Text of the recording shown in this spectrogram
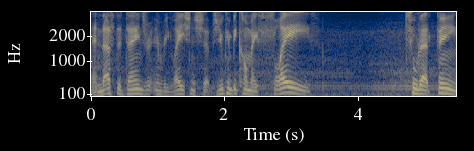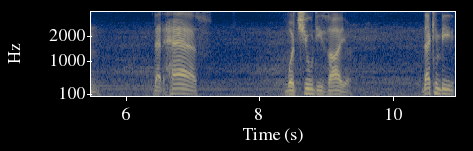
And that's the danger in relationships. You can become a slave to that thing that has what you desire. That can be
